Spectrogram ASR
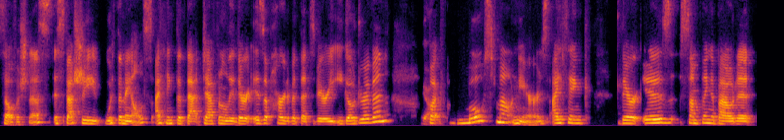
selfishness especially with the males. I think that that definitely there is a part of it that's very ego driven yeah. but most mountaineers i think there is something about it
